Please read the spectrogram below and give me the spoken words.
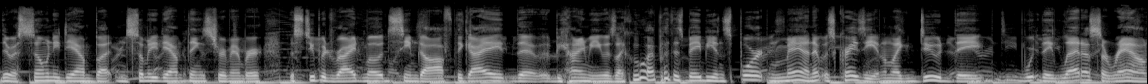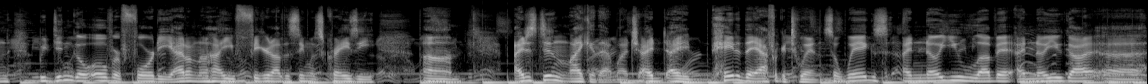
There was so many damn buttons, so many damn things to remember. The stupid ride mode seemed off. The guy that behind me was like, "Ooh, I put this baby in sport, and man, it was crazy." And I'm like, "Dude, they they led us around. We didn't go over 40. I don't know how you figured out this thing was crazy." Um, I just didn't like it that much. I, I hated the Africa Twin. So Wiggs, I know you love it. I know you got uh,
